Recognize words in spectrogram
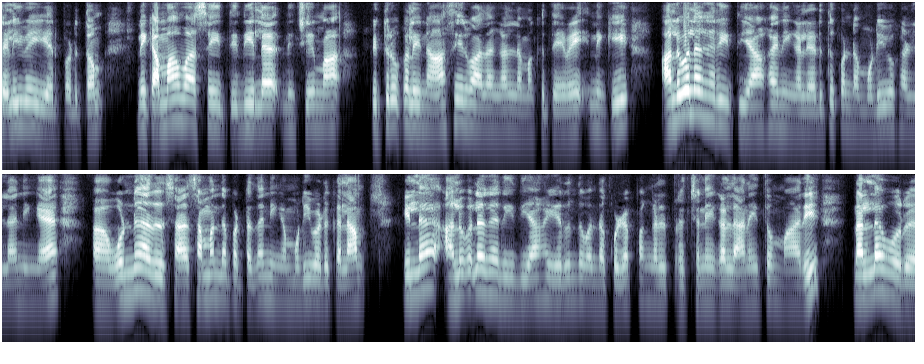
தெளிவை ஏற்படுத்தும். இன்னைக்கு அமாவாசை திதியில நிச்சயமா பித்ருக்களின் ஆசீர்வாதங்கள் நமக்கு தேவை. இன்னைக்கு அலுவலக ரீதியாக நீங்கள் எடுத்துக்கொண்ட முடிவுகளில் நீங்கள் ஒன்று அது ச சம்மந்தப்பட்டதை நீங்கள் முடிவெடுக்கலாம். இல்லை அலுவலக ரீதியாக இருந்து வந்த குழப்பங்கள் பிரச்சனைகள் அனைத்தும் மாறி நல்ல ஒரு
